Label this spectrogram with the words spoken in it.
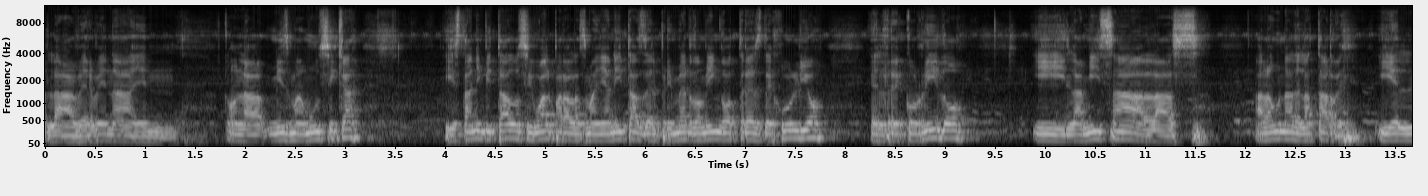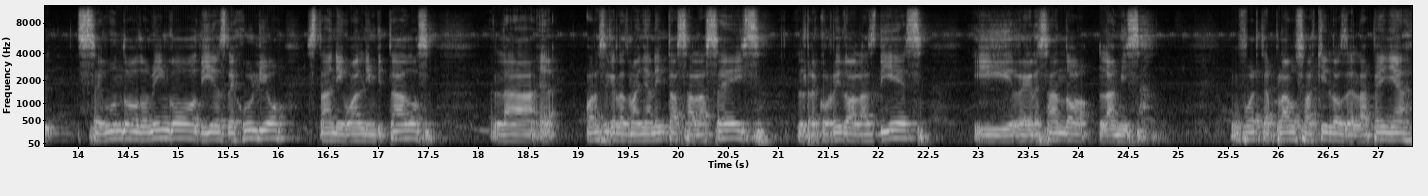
la verbena en, con la misma música. Y están invitados igual para las mañanitas del primer domingo 3 de julio, el recorrido y la misa a las a la una de la tarde. Y el segundo domingo 10 de julio están igual invitados. Eh, ahora sí que las mañanitas a las 6 el recorrido a las 10 y regresando la misa. Un fuerte aplauso aquí los de la peña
